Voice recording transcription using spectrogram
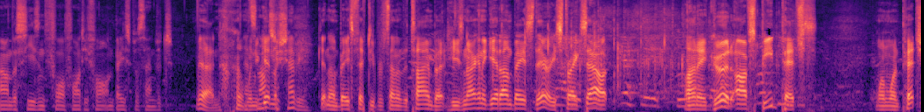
now in the season 444 on base percentage. Yeah, when That's you're not getting, shabby. getting on base 50% of the time, but he's not going to get on base there. He strikes out on a good off-speed pitch. 1-1 pitch.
